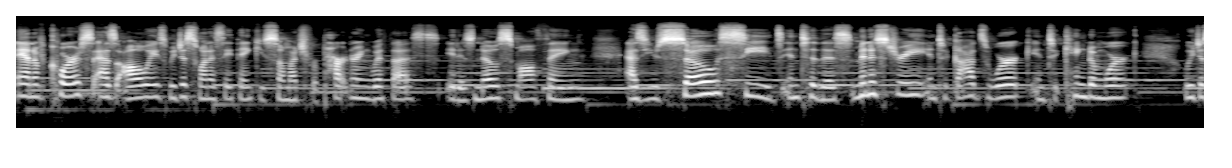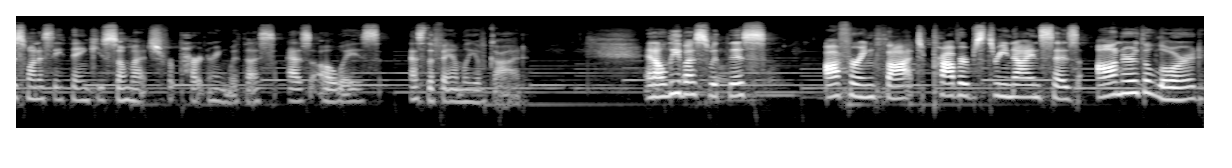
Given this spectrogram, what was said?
And of course, as always, we just want to say thank you so much for partnering with us. It is no small thing. As you sow seeds into this ministry, into God's work, into kingdom work, we just want to say thank you so much for partnering with us, as always, as the family of God. And I'll leave us with this offering thought. Proverbs 3 9 says, Honor the Lord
